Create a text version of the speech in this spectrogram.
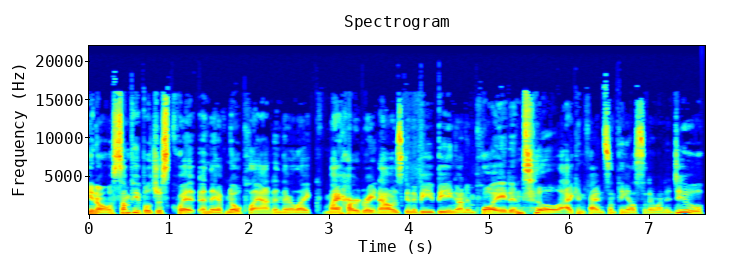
you know, some people just quit and they have no plan and they're like, my hard right now is going to be being unemployed until I can find something else that I want to do.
